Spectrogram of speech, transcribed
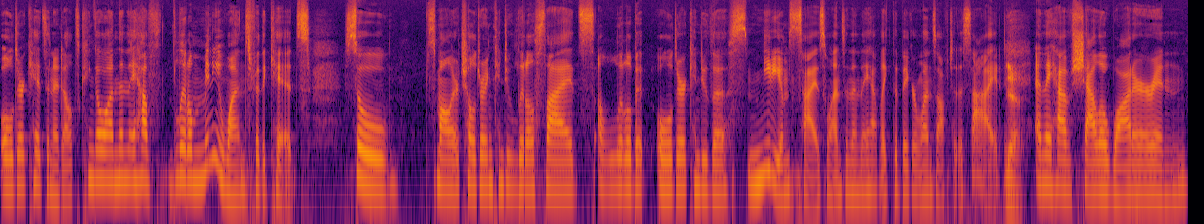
older kids and adults can go on. Then they have little mini ones for the kids. So smaller children can do little slides. A little bit older can do the medium size ones. And then they have like the bigger ones off to the side. Yeah. And they have shallow water and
